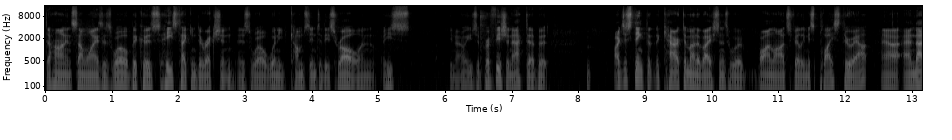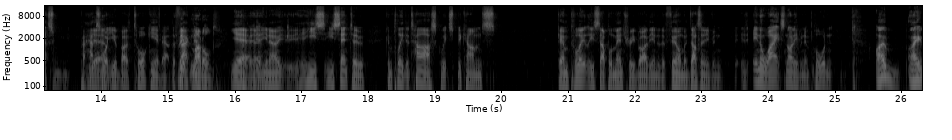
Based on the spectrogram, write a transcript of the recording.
DeHaan in some ways as well because he's taking direction as well when he comes into this role, and he's, you know, he's a proficient actor. But I just think that the character motivations were by and large fairly misplaced throughout, uh, and that's perhaps Yeah. what you're both talking about. The A bit fact that- yeah, Yeah. you know, he's he's sent to complete a task which becomes completely supplementary by the end of the film. It doesn't even, in a way, it's not even important. I I,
